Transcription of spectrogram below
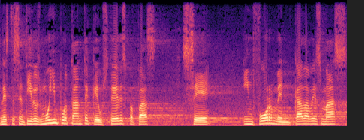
En este sentido es muy importante que ustedes, papás, se informen cada vez más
